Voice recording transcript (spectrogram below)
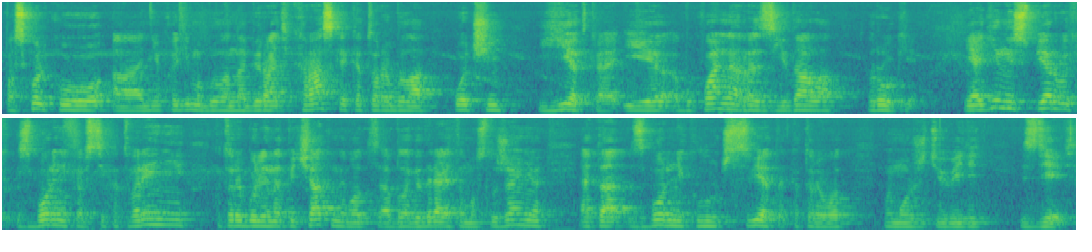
поскольку а, необходимо было набирать краской, которая была очень едкая и буквально разъедала руки. И один из первых сборников стихотворений, которые были напечатаны вот а, благодаря этому служению, это сборник «Луч света», который вот вы можете увидеть здесь.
